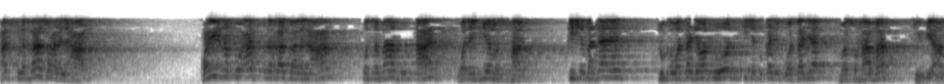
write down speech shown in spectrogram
atfu al-khas ala al-aam. Kwa hiyo inakuwa atfu al-khas ala al-aam kwa sababu al wanaingia masahaba kisha baadaye tukawataja watu wote kisha tukaja kuwataja masahaba kivyao.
